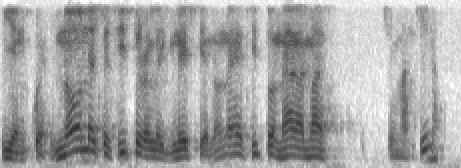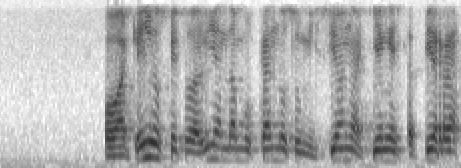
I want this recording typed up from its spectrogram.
Y encuentro. No necesito ir a la iglesia, no necesito nada más. ¿Se imagina? O aquellos que todavía andan buscando su misión aquí en esta tierra,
